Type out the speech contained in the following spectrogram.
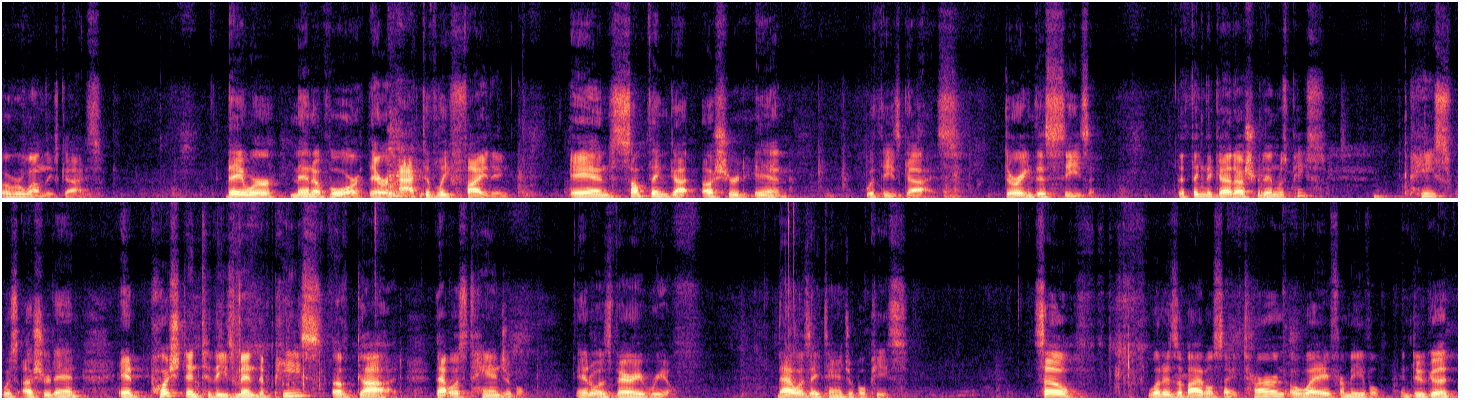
overwhelmed these guys. They were men of war, they were actively fighting, and something got ushered in with these guys during this season. The thing that got ushered in was peace. Peace was ushered in and pushed into these men the peace of God that was tangible and it was very real. That was a tangible peace. So, what does the Bible say? Turn away from evil and do good.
